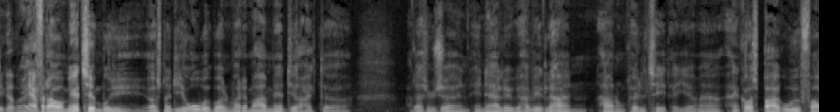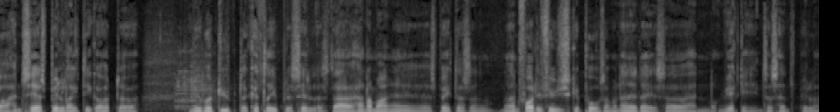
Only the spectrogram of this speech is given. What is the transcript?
det kan række. Ja, for der var mere tempo i, også når de erobrede bolden, var det meget mere direkte, og og der synes jeg, en, en ærlykke har virkelig har, en, har nogle kvaliteter i. Han, han kan også sparke udefra, og han ser spille rigtig godt, og løber dybt og kan drible selv. Altså der, han har mange aspekter, så når han får det fysiske på, som han havde i dag, så er han virkelig en interessant spiller.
